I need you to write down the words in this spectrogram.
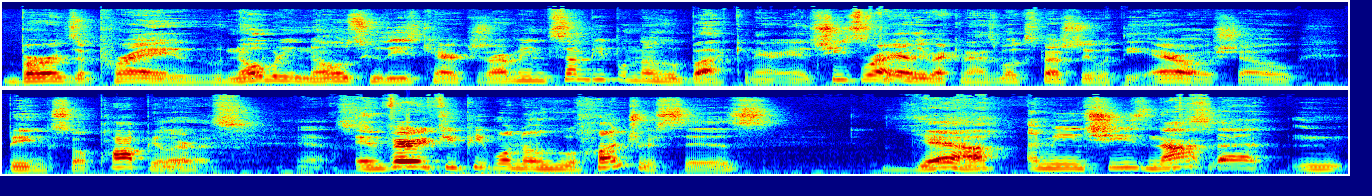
Birds of Prey, who nobody knows who these characters are. I mean, some people know who Black Canary is. She's Right. fairly recognizable, especially with the Arrow show being so popular. Yes. Yes. And very few people know who Huntress is. Yeah. I mean, she's not that n-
